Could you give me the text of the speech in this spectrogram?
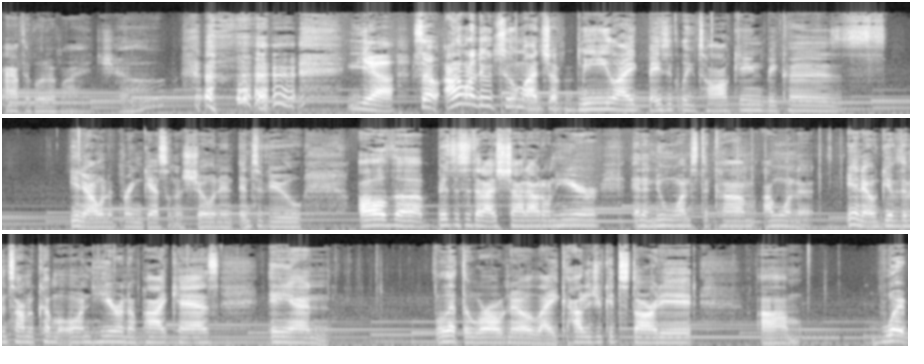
I have to go to my job. yeah. So I don't want to do too much of me like basically talking because you know, I want to bring guests on the show and interview all the businesses that I shout out on here and the new ones to come. I want to, you know, give them time to come on here on the podcast and let the world know, like, how did you get started? Um, what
